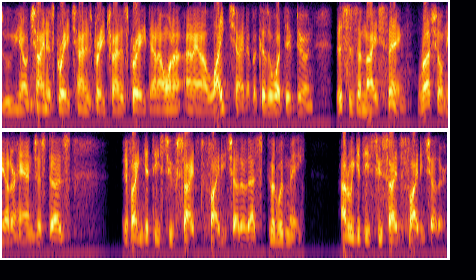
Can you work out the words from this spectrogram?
you know China's great, China's great, China's great, and I want to and I like China because of what they're doing. This is a nice thing. Russia, on the other hand, just does. If I can get these two sides to fight each other, that's good with me. How do we get these two sides to fight each other?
